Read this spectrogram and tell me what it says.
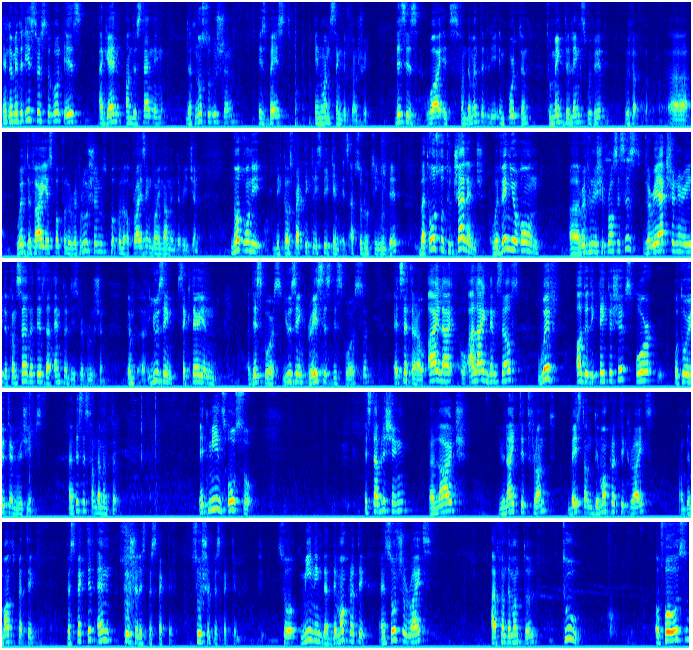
In the Middle East, first of all, is again understanding that no solution is based in one single country. This is why it's fundamentally important to make the links with it, with, uh, with the various popular revolutions, popular uprising going on in the region. Not only because, practically speaking, it's absolutely needed, but also to challenge within your own uh, revolutionary processes the reactionary, the conservatives that entered this revolution, um, uh, using sectarian discourse, using racist discourse, etc., or, ally, or allying themselves with other dictatorships or authoritarian regimes. And this is fundamental. It means also establishing a large united front based on democratic rights, on democratic perspective and socialist perspective, social perspective. So, meaning that democratic and social rights are fundamental to oppose,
